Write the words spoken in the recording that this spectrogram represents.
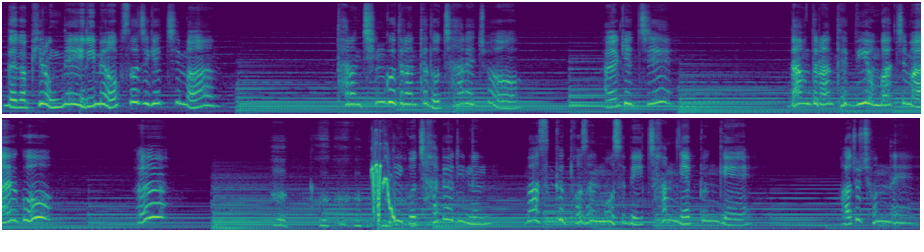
내가 비록 내일이면 없어지겠지만 다른 친구들한테도 잘해줘. 알겠지? 남들한테 미움받지 말고, 어? 그리고 차별이는 마스크 벗은 모습이 참 예쁜 게 아주 좋네.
